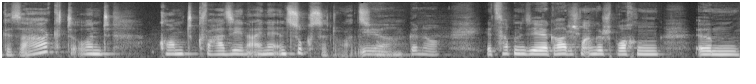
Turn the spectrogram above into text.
gesagt und kommt quasi in eine Entzugssituation. Ja, genau. Jetzt haben Sie ja gerade schon angesprochen, ähm,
